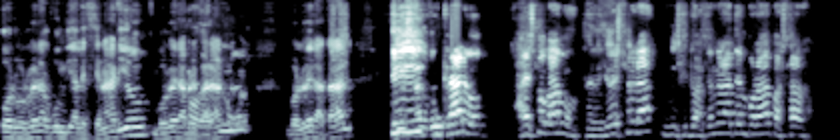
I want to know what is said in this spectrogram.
por volver algún día al escenario, volver a prepararnos, volver a tal. Sí, claro, a eso vamos, pero yo eso era mi situación de la temporada pasada.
